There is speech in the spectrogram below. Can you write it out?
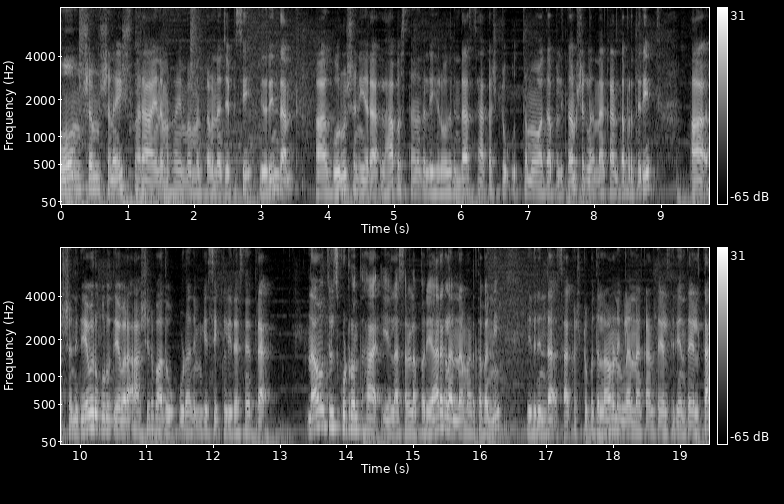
ಓಂ ಶಂ ಶನೈಶ್ವರಾಯ ನಮಃ ಎಂಬ ಮಂತ್ರವನ್ನು ಜಪಿಸಿ. ಇದರಿಂದ ಆ ಗುರು ಶನಿಯರ ಲಾಭಸ್ಥಾನದಲ್ಲಿ ಇರೋದರಿಂದ ಸಾಕಷ್ಟು ಉತ್ತಮವಾದ ಫಲಿತಾಂಶಗಳನ್ನು ಕಾಣ್ತಾ ಬರ್ತೀರಿ. ಆ ಶನಿದೇವರು ಗುರುದೇವರ ಆಶೀರ್ವಾದವು ಕೂಡ ನಿಮಗೆ ಸಿಕ್ಕಲಿದೆ ಸ್ನೇಹಿತರೆ. ನಾವು ತಿಳಿಸ್ಕೊಟ್ಟಿರುವಂತಹ ಎಲ್ಲ ಸರಳ ಪರಿಹಾರಗಳನ್ನು ಮಾಡ್ತಾ ಬನ್ನಿ. ಇದರಿಂದ ಸಾಕಷ್ಟು ಬದಲಾವಣೆಗಳನ್ನು ಕಾಣ್ತಾ ಹೇಳ್ತೀರಿ ಅಂತ ಹೇಳ್ತಾ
